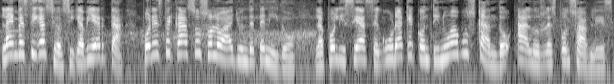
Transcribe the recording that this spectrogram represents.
La investigación sigue abierta. Por este caso solo hay un detenido. La policía asegura que continúa buscando a los responsables.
